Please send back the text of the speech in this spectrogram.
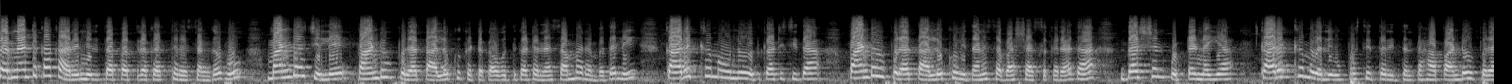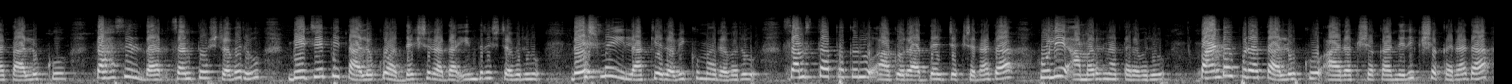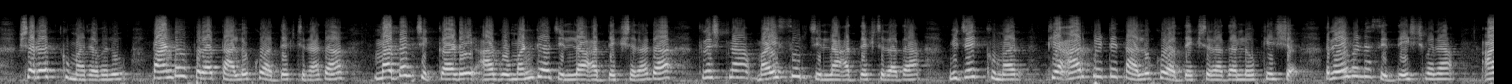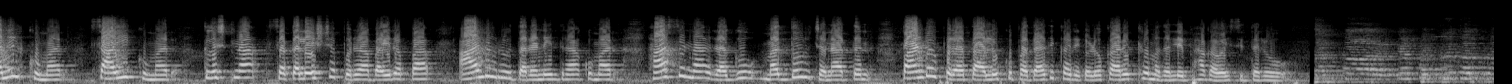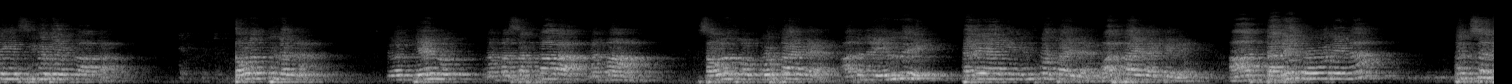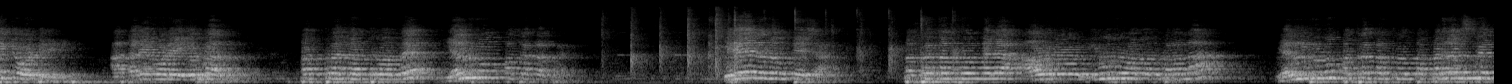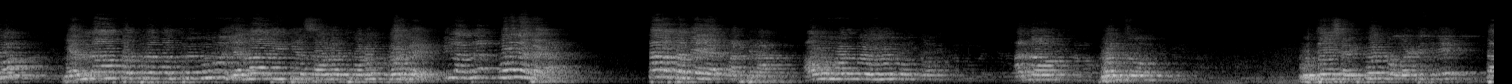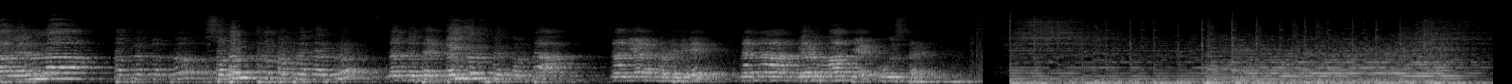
ಕರ್ನಾಟಕ ಕಾರ್ಯನಿರತ ಪತ್ರಕರ್ತರ ಸಂಘವು ಮಂಡ್ಯ ಜಿಲ್ಲೆ ಪಾಂಡವಪುರ ತಾಲೂಕು ಘಟಕ ಉದ್ಘಾಟನಾ ಸಮಾರಂಭದಲ್ಲಿ ಕಾರ್ಯಕ್ರಮವನ್ನು ಉದ್ಘಾಟಿಸಿದ ಪಾಂಡವಪುರ ತಾಲೂಕು ವಿಧಾನಸಭಾ ಶಾಸಕರಾದ ದರ್ಶನ್ ಪುಟ್ಟಣ್ಣಯ್ಯ, ಕಾರ್ಯಕ್ರಮದಲ್ಲಿ ಉಪಸ್ಥಿತರಿದ್ದಂತಹ ಪಾಂಡವಪುರ ತಾಲೂಕು ತಹಸೀಲ್ದಾರ್ ಸಂತೋಷ್ ರವರು, ಬಿಜೆಪಿ ತಾಲೂಕು ಅಧ್ಯಕ್ಷರಾದ ಇಂದ್ರೇಶ್ ರವರು, ರೇಷ್ಮೆ ಇಲಾಖೆ ರವಿಕುಮಾರ್ ಅವರು ಸಂಸ್ಥಾಪಕರು ಹಾಗೂ ರಾಜ್ಯಾಧ್ಯಕ್ಷರಾದ ಹುಲಿ ಅಮರನಾಥರವರು ಪಾಂಡವಪುರ ತಾಲೂಕು ಆರಕ್ಷಕ ನಿರೀಕ್ಷಕರಾದ ಶರತ್ ಕುಮಾರ್ ಅವರು ಪಾಂಡವಪುರ ತಾಲೂಕು ಅಧ್ಯಕ್ಷರಾದ ಮದನ್ ಚಿಕ್ಕಾಡೆ ಹಾಗೂ ಮಂಡ್ಯ ಜಿಲ್ಲಾ ಅಧ್ಯಕ್ಷರಾದ ಕೃಷ್ಣ, ಮೈಸೂರು ಜಿಲ್ಲಾ ಅಧ್ಯಕ್ಷರಾದ ವಿಜಯ್ ಕುಮಾರ್ ಕೆಆರ್ಪೇಟೆ ತಾಲೂಕು ಅಧ್ಯಕ್ಷರಾದ ಲೋಕೇಶ್ ರೇವಣ ಸಿದ್ದೇಶ್ವರ ಅನಿಲ್ ಕುಮಾರ್ ಸಾಯಿ ಕುಮಾರ್ ಕೃಷ್ಣ, ಸಕಲೇಶಪುರ ಭೈರಪ್ಪ, ಆಲೂರು ಧರಣೇಂದ್ರ ಕುಮಾರ್, ಹಾಸನ ರಘು, ಮದ್ದೂರು ಜನಾರ್ದನ್, ಪಾಂಡವಪುರ ತಾಲೂಕು ಪದಾಧಿಕಾರಿಗಳು ಕಾರ್ಯಕ್ರಮದಲ್ಲಿ ಭಾಗವಹಿಸಿದ್ದರು. ಇವತ್ತೇನು ನಮ್ಮ ಸರ್ಕಾರ, ನಮ್ಮ ಸವಲತ್ತುಗಳು ಕೊಡ್ತಾ ಇದೆ, ಅದನ್ನ ಎಲ್ಲಿ ತಡೆಯಾಗಿ ನಿಂತ್ಕೊಳ್ತಾ ಇದೆ, ವಾರ್ತಾ ಇಲಾಖೆಯಲ್ಲಿ ಆ ತಡೆಗೋಡೆನ ತಗ್ಸೋದಿಕ್ಕೆ ಹೊರಟಿದ್ದೀವಿ ಆ ತಡೆಗೋಡೆ ಇರಬಾರ್ದು. ಪತ್ರಕರ್ತರು ಅಂದ್ರೆ ಎಲ್ಲರೂ ಪತ್ರಕರ್ತರೆ. ಇದೇ ನನ್ನ ಉದ್ದೇಶ. ಪತ್ರಕರ್ತರು ಅಂದ್ಮೇಲೆ ಅವರು, ಇವರು ಅನ್ನೋದು ಬರಲ್ಲ. ಎಲ್ಲರೂ ಪತ್ರಕರ್ತರು ಅಂತ ಪರಿಗಣಿಸಬೇಕು. ಎಲ್ಲಾ ಪತ್ರಕರ್ತರಿಗೂ ಎಲ್ಲಾ ರೀತಿಯ ಸವಲತ್ತುಗಳು ಕೊಡ್ಬೇಕು. ಇಲ್ಲ ಅಂದ್ರೆ ಕೊಡಲೇಬೇಡ. ತಾರತಮ್ಯ ಯಾಕೆ ಮಾಡ್ತೀರಾ? ಅವ್ರು ಒಂದು, ಇವ್ರು ಒಂದು ಅನ್ನೋ ಒಂದು ಉದ್ದೇಶ ಇಟ್ಕೊಂಡು ಹೊರಟಿದ್ರಿ ತಾವೆಲ್ಲ ಪತ್ರಕರ್ತರು, ಸ್ವತಂತ್ರ ಪತ್ರಕರ್ತರು ನನ್ನ ಜೊತೆ ಕೈ ಜೋಡಿಸ್ಬೇಕು ಅಂತ ನಾನು ಹೇಳಕ್ ನನ್ನ ಎರಡು ಮಾತು ಮುಗಿಸ್ತಾ ಇದ್ದೀನಿ.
